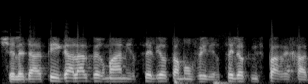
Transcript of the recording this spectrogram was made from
שלדעתי יגאל אלברמן ירצה להיות המוביל, ירצה להיות מספר אחד.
